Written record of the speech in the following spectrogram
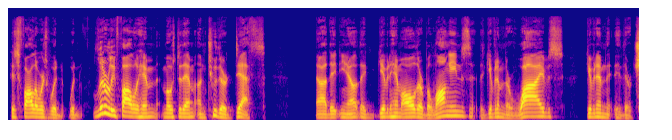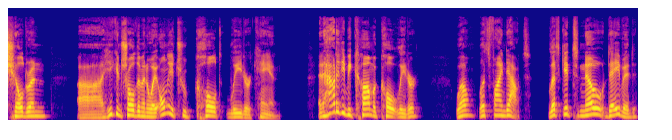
His followers would would literally follow him, most of them, unto their deaths. Uh, they, you know, they'd given him all their belongings. They'd given him their wives, given him th- their children. Uh, he controlled them in a way only a true cult leader can. And how did he become a cult leader? Well, let's find out. Let's get to know David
